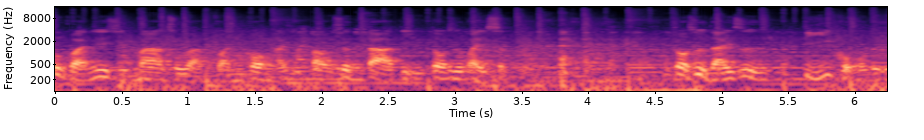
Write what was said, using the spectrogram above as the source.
不管是请妈祖啊、关公还是保顺大帝，都是外省的，都是来自敌国的，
